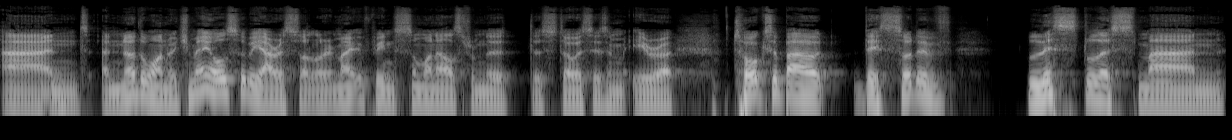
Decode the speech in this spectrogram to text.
Mm. And another one, which may also be Aristotle, or it might have been someone else from the, the Stoicism era, talks about this sort of listless man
